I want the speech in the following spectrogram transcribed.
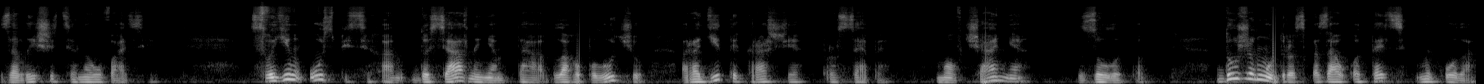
залишиться на увазі. Своїм успіхам, досягненням та благополуччю радіти краще про себе. Мовчання золото. Дуже мудро сказав отець Микола.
